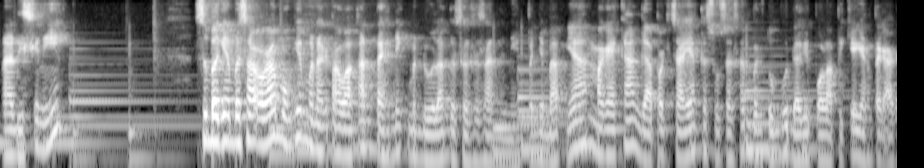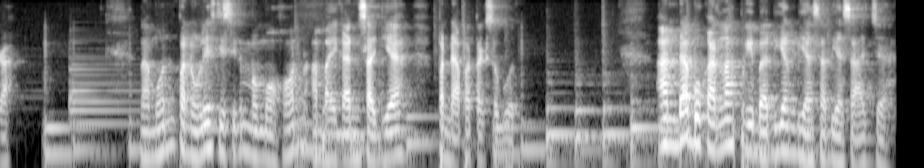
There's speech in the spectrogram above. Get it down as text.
Nah di sini Sebagian besar orang mungkin menertawakan teknik mendulang kesuksesan ini. Penyebabnya mereka nggak percaya kesuksesan bertumbuh dari pola pikir yang terarah. Namun penulis di sini memohon abaikan saja pendapat tersebut. Anda bukanlah pribadi yang biasa-biasa aja.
